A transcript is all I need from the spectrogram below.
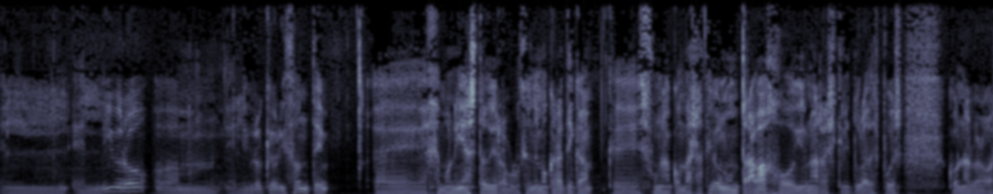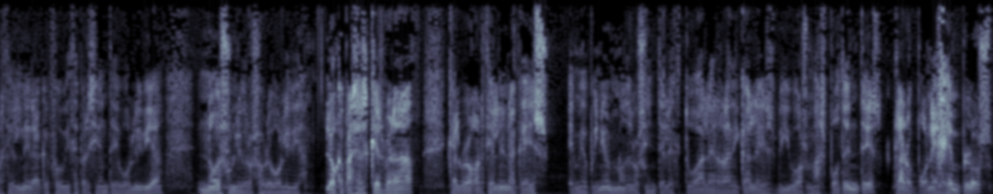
El, el libro, um, el libro que Horizonte eh, Hegemonía, Estado y Revolución Democrática, que es una conversación, un trabajo y una reescritura después con Álvaro García Linera, que fue vicepresidente de Bolivia, no es un libro sobre Bolivia. Lo que pasa es que es verdad que Álvaro García Linera, que es, en mi opinión, uno de los intelectuales radicales vivos más potentes, claro, pone ejemplos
